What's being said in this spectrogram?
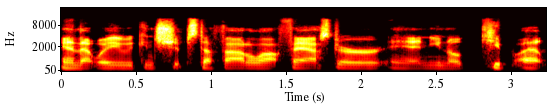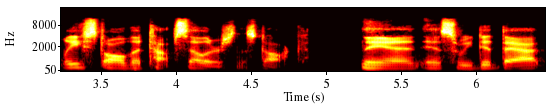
And that way we can ship stuff out a lot faster and, you know, keep at least all the top sellers in stock. And, and so we did that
